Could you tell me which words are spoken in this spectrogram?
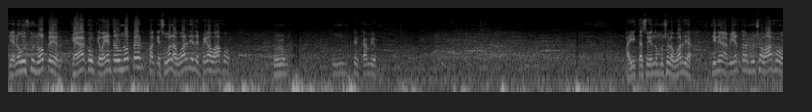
Que ya no busque un upper, que haga como que vaya a entrar un upper para que suba la guardia y le pega abajo. Un intercambio. Ahí está subiendo mucho la guardia. Tiene abierta mucho abajo.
